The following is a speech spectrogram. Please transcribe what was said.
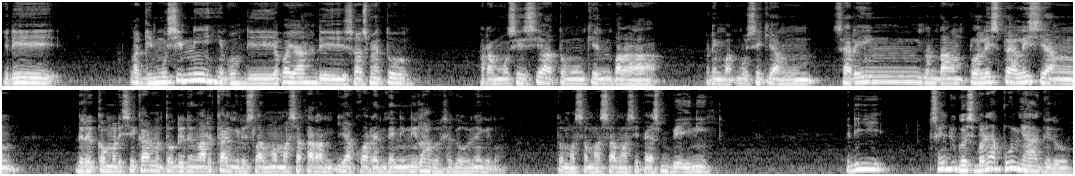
Jadi lagi musim nih gitu di apa ya di sosmed tuh. Para musisi atau mungkin para penikmat musik yang sharing tentang playlist playlist yang direkomendasikan untuk didengarkan gitu selama masa karan ya kuarantin inilah bahasa gaulnya gitu. Atau masa-masa masih PSBB ini jadi saya juga sebenarnya punya gitu.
